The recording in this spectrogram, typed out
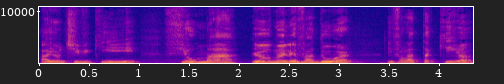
Aí eu tive que ir filmar eu no elevador e falar, tá aqui, ó.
